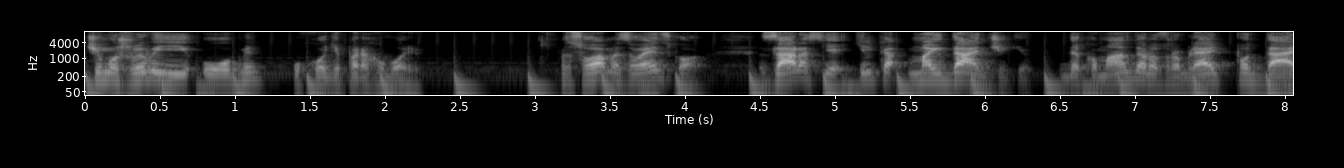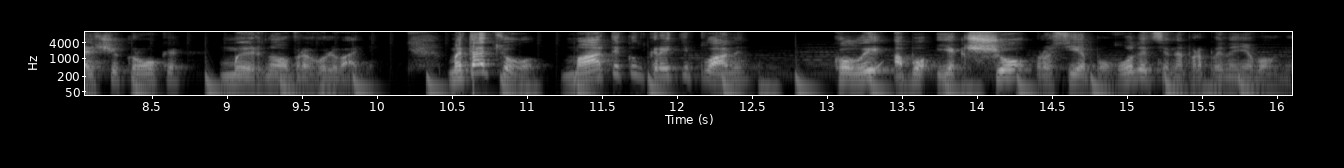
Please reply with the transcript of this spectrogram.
чи можливий її обмін у ході переговорів. За словами Зеленського, зараз є кілька майданчиків, де команди розробляють подальші кроки мирного врегулювання. Мета цього мати конкретні плани, коли або якщо Росія погодиться на припинення вогню.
